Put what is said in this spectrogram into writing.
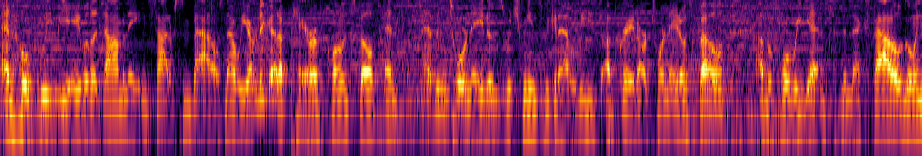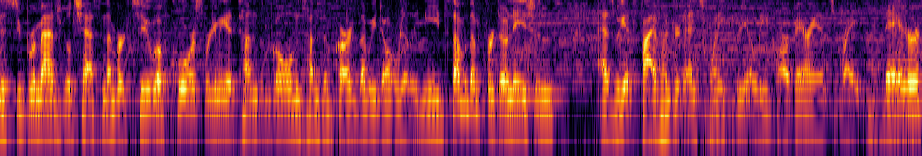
and hopefully be able to dominate inside of some battles. Now we already got a pair of clone spells spells and seven tornadoes, which means we can at least upgrade our tornado spell uh, before we get into the next battle. Going to super magical chest number two, of course, we're gonna get tons of gold and tons of cards that we don't really need. Some of them for donations, as we get 523 elite barbarians right there.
